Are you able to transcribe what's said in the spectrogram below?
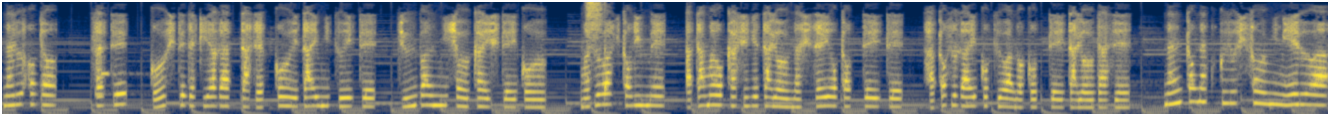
なるほど。さて、こうして出来上がった石膏遺体について、順番に紹介していこう。まずは一人目、頭をかしげたような姿勢をとっていて、鳩頭蓋骨は残っていたようだぜ。なんとなく苦しそうに見えるわ。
